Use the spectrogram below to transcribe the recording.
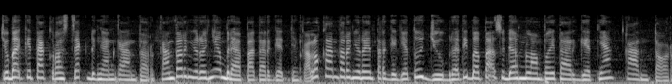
Coba kita cross check dengan kantor. Kantor nyuruhnya berapa targetnya? Kalau kantor nyuruhnya targetnya 7, berarti Bapak sudah melampaui targetnya kantor.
